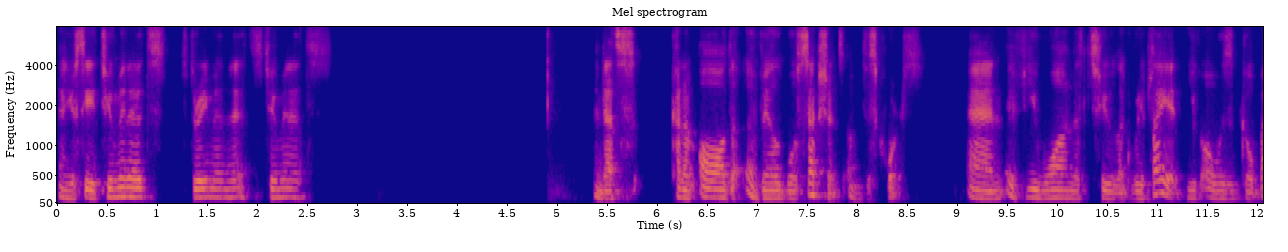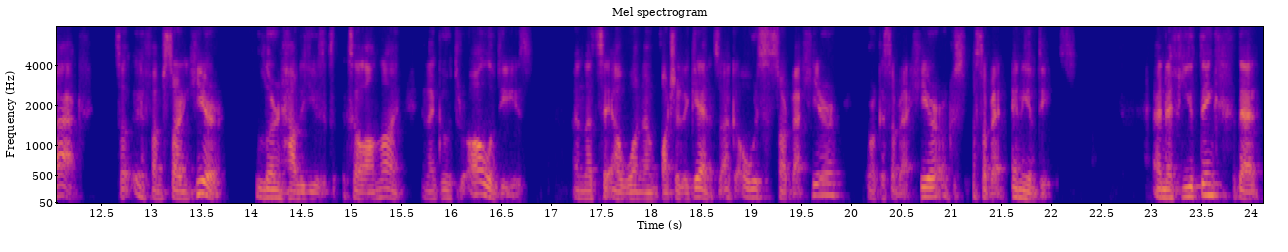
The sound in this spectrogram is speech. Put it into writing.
And you see two minutes, three minutes, two minutes. And that's kind of all the available sections of this course. And if you wanted to like replay it, you always go back. So if I'm starting here, learn how to use Excel online, and I go through all of these, and let's say I want to watch it again. So I can always start back here or I can start back here, or I can start back any of these. And if you think that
